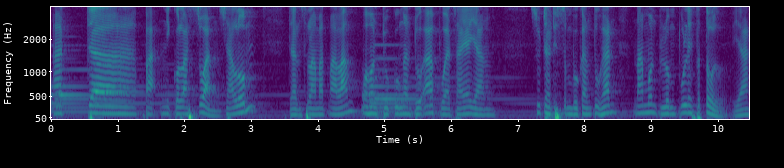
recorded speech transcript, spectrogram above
Ada Pak Nikolas Swan. Shalom dan selamat malam. Mohon dukungan doa buat saya yang sudah disembuhkan Tuhan namun belum pulih betul ya.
